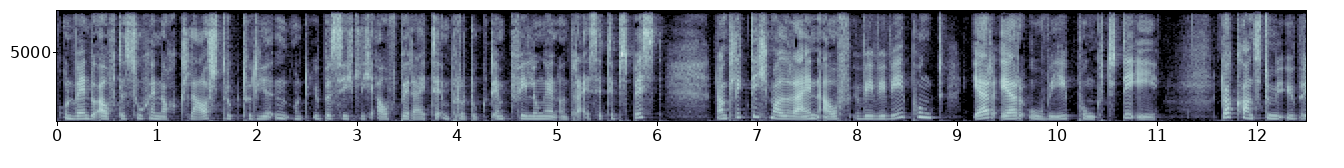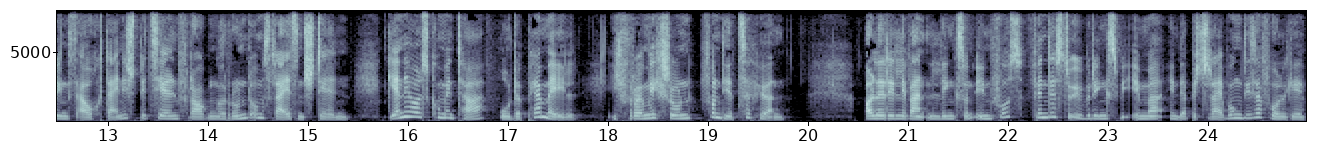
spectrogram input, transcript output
Und wenn du auf der Suche nach klar strukturierten und übersichtlich aufbereiteten Produktempfehlungen und Reisetipps bist, dann klick dich mal rein auf www.rruw.de. Dort kannst du mir übrigens auch deine speziellen Fragen rund ums Reisen stellen, gerne als Kommentar oder per Mail. Ich freue mich schon, von dir zu hören. Alle relevanten Links und Infos findest du übrigens wie immer in der Beschreibung dieser Folge.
